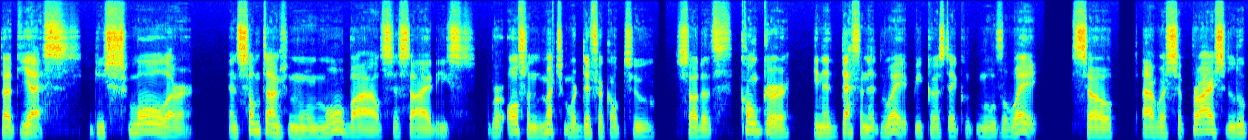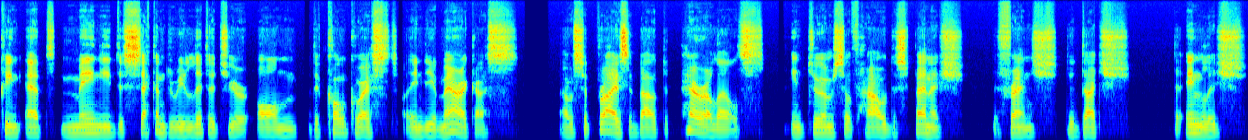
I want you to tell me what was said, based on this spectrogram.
But yes, these smaller and sometimes more mobile societies were often much more difficult to sort of conquer in a definite way because they could move away. So I was surprised looking at mainly the secondary literature on the conquest in the Americas. I was surprised about the parallels in terms of how the Spanish, the French, the Dutch, the English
